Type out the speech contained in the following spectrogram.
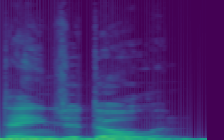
Danger Dolan.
